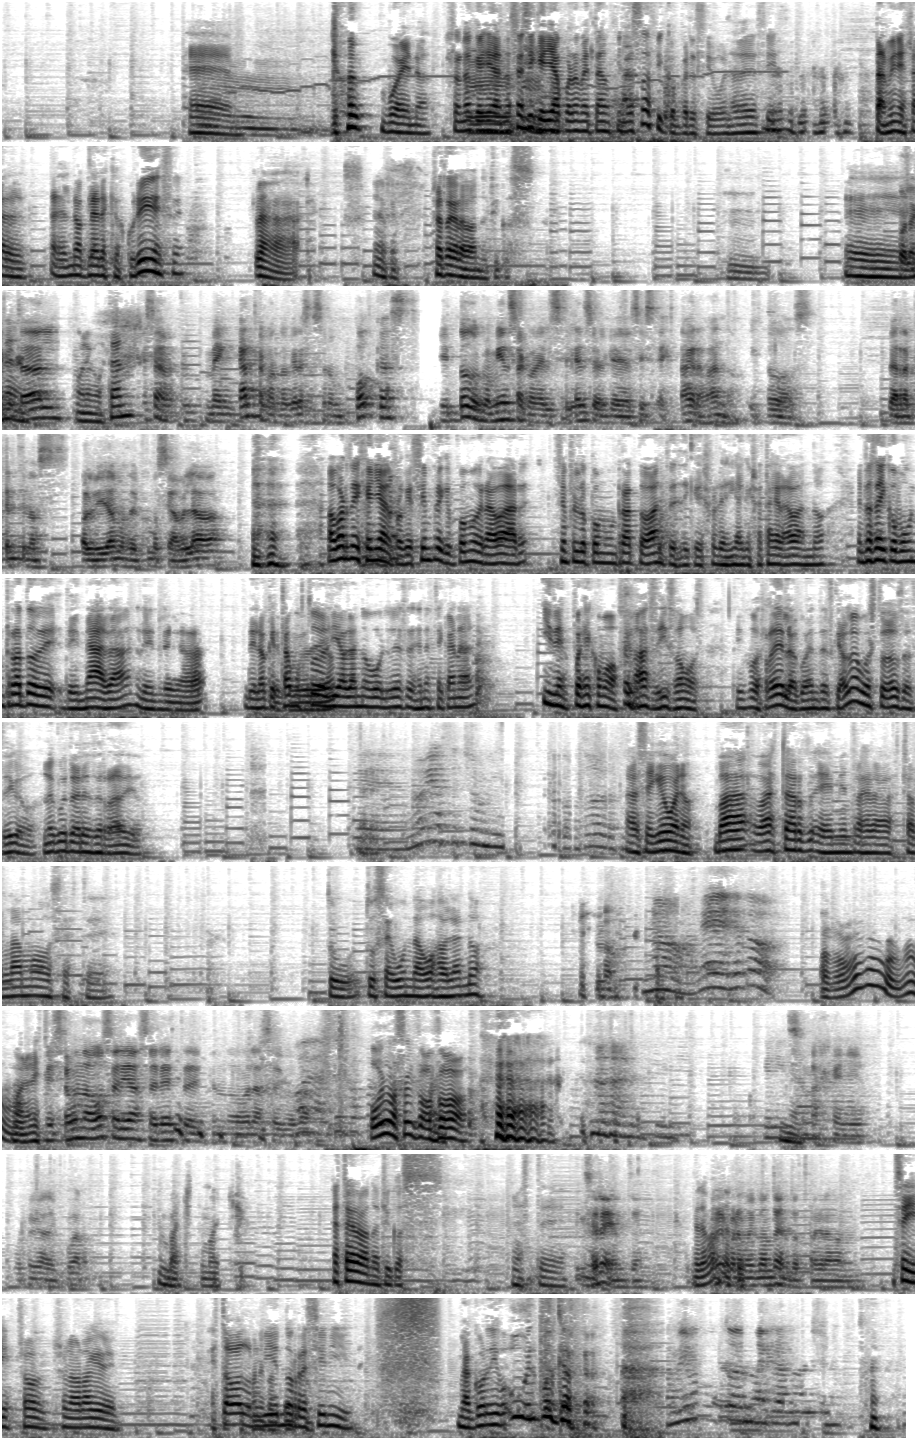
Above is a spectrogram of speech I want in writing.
Eh, Mm, bueno, yo no quería, no sé si quería ponerme tan filosófico, pero sí, bueno, de decir. También está el, el no aclares que oscurece. Claro. En fin, ya está grabando, chicos. Mm, Eh, Hola, ¿qué nada. tal? Hola, ¿cómo están? Esa- me encanta cuando querés hacer un podcast y todo comienza con el silencio del que decís, está grabando. Y todos de repente nos olvidamos de cómo se hablaba. Aparte es genial, porque siempre que pongo grabar, siempre lo pongo un rato antes de que yo les diga que ya está grabando. Entonces hay como un rato de, de nada, de, de nada. de lo que De estamos todo el día hablando boludeces en este canal. Y después es como, ah, sí, somos tipos re elocuentes, que hablamos todos así como locutores de radio. Así que bueno, va, va a estar eh, mientras charlamos este tu, tu segunda voz hablando. No. No, eh, loco. Bueno, listo. Mi segunda voz sería hacer este diciendo hola soy papá. Hola, soy papá. Es una genia. De cuarto. Bueno, Macho, macho. ya está grabando, chicos. Este, Excelente. Me la Me mando, pone muy contento estar grabando. sí, yo, yo la verdad que estaba durmiendo recién y me acordé y digo, ¡uh, el podcast! A mí me gustó el Minecraft Mansion.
